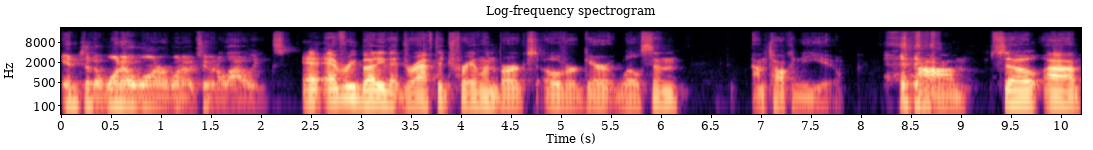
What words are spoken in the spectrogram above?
into the 101 or 102 in a lot of leagues. Everybody that drafted Treylon Burks over Garrett Wilson, I'm talking to you. um, so, um,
